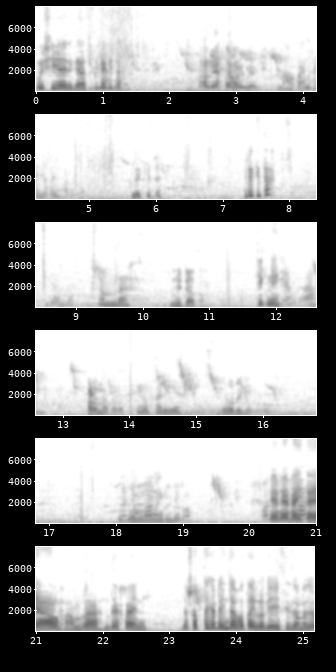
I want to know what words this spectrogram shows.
কুশিয়ার গাছ এটা কিতা দেখিছে? এটা কিতা আমরা মিটা তো ঠিক নেই? কাড়ো না ফারিয়ে বড় দেখে খে খে খাইতাই আও, আমরা দেখাইনি যে সব থেকে ডেঞ্জার হতাই লগে এই সিজনে যে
